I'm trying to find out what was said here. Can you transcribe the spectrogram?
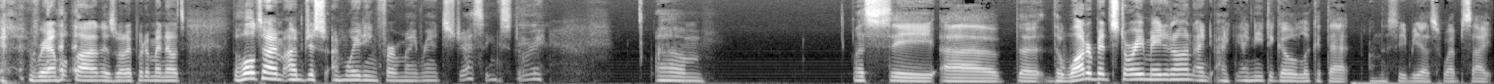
Ramblethon is what I put in my notes. The whole time I'm just I'm waiting for my ranch dressing story. Um let's see. Uh the the waterbed story made it on. I, I I need to go look at that on the CBS website.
